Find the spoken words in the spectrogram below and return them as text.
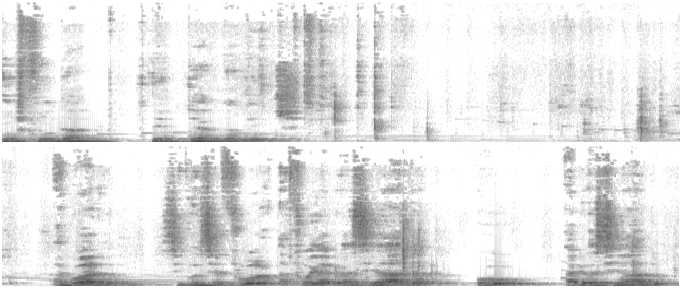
infinda, eternamente. Agora, se você for, foi agraciada ou agraciado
